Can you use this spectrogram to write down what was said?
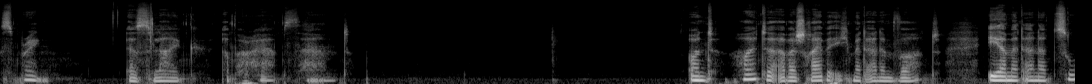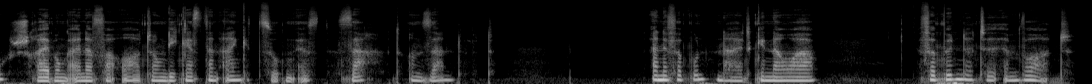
Spring is like a perhaps hand. Und heute aber schreibe ich mit einem Wort, eher mit einer Zuschreibung einer Verortung, die gestern eingezogen ist, sacht und sanft. Eine Verbundenheit, genauer Verbündete im Wort.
